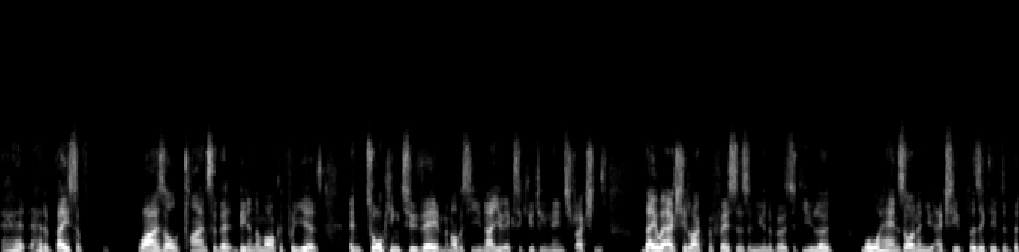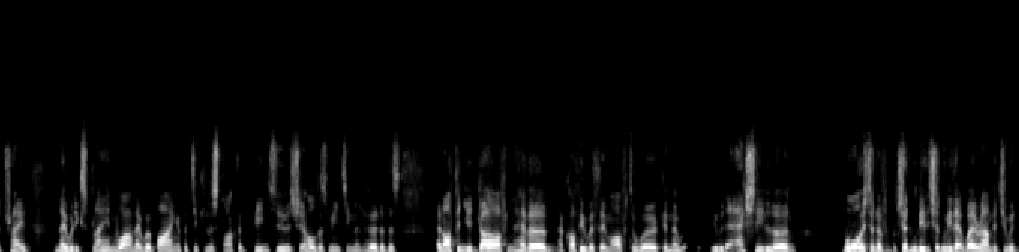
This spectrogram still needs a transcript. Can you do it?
had, had a base of wise old clients that had been in the market for years. And talking to them, and obviously you know you're executing the instructions they were actually like professors in university. You learned more hands on and you actually physically did the trade. And they would explain why they were buying a particular stock, they'd been to a shareholders meeting, they'd heard of this. And often you'd go off and have a, a coffee with them after work and they, you would actually learn more. It shouldn't be, it shouldn't be that way around, but you would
